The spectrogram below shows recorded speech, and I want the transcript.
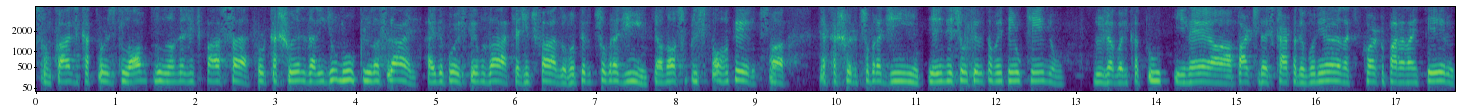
são quase 14 quilômetros, onde a gente passa por cachoeiras ali de um núcleo da cidade. Aí depois temos lá que a gente faz o roteiro de Sobradinho, que é o nosso principal roteiro, a, é a Cachoeira de Sobradinho. E aí nesse roteiro também tem o Canyon, do Jaguaricatu, e né, a parte da escarpa devoniana que corta o Paraná inteiro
